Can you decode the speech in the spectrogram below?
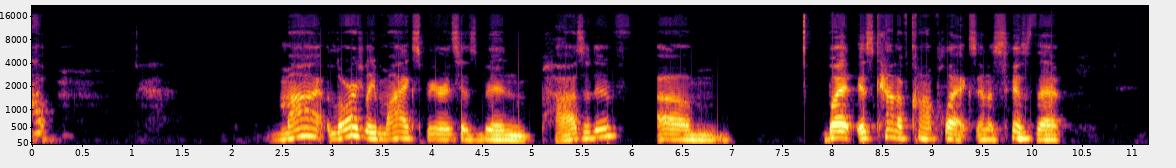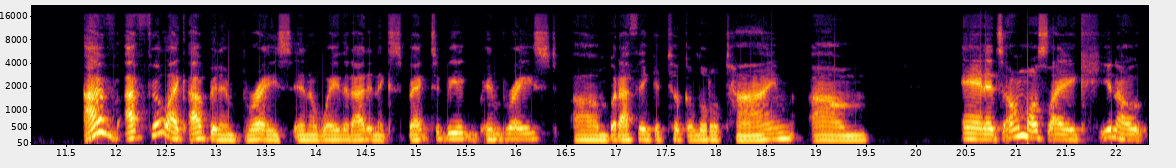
I, my largely my experience has been positive um but it's kind of complex in a sense that i've i feel like i've been embraced in a way that i didn't expect to be embraced um but i think it took a little time um and it's almost like you know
